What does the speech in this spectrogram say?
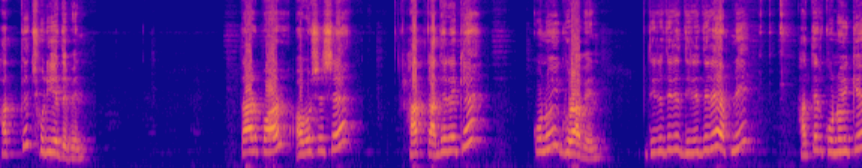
হাতকে ছড়িয়ে দেবেন। তারপর অবশেষে হাত কাঁধে রেখে কোনোই ঘোরাবেন। ধীরে ধীরে ধীরে ধীরে আপনি হাতের কোনোইকে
